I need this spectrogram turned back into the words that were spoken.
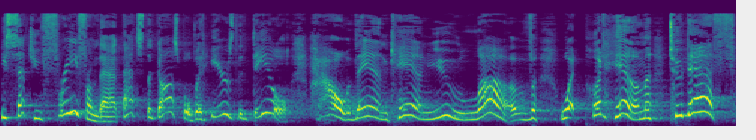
He set you free from that. That's the gospel. But here's the deal. How then can you love what put him to death?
